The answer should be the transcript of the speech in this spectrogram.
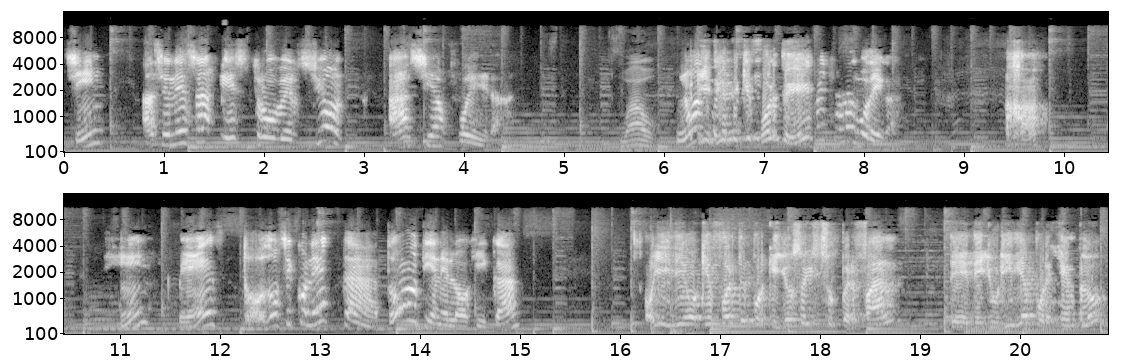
¿Sí? Hacen esa extroversión hacia afuera. Wow. No Oye, fíjate qué fuerte, ¿eh? Ajá. ¿Sí? ¿Ves? todo se conecta, todo tiene lógica. Oye, y digo, qué fuerte porque yo soy súper fan de, de Yuridia, por ejemplo.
